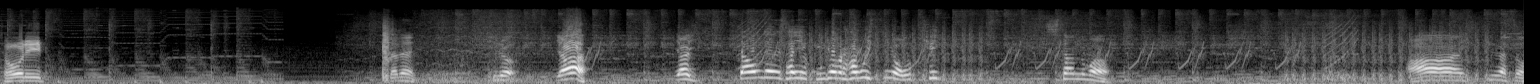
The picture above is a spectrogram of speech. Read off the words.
돌입! 일단은 필요 야! 야! 이 다운되는 사이에 공격을 하고 있으면 어떻게 치사한 놈아 아 큰일 났어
